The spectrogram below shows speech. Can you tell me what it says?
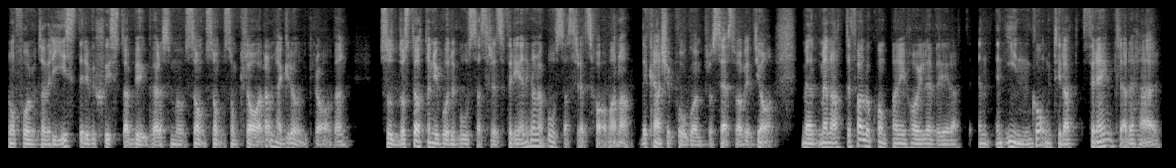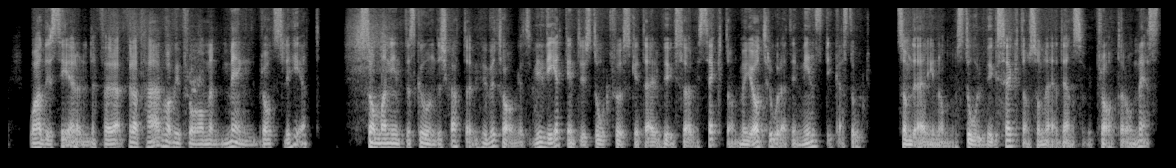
någon form av register över schyssta byggare som, som, som, som klarar de här grundkraven? Så då stöttar ni både bostadsrättsföreningarna och bostadsrättshavarna. Det kanske pågår en process, vad vet jag. Men, men Attefall och kompani har ju levererat en, en ingång till att förenkla det här och adressera det. För, för att här har vi frågan om en mängdbrottslighet som man inte ska underskatta överhuvudtaget. Vi vet inte hur stort fusket är i byggservicesektorn, men jag tror att det är minst lika stort som det är inom storbyggsektorn som det är den som vi pratar om mest.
